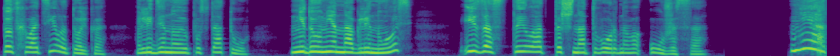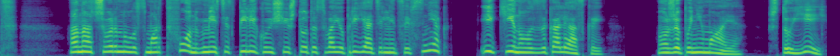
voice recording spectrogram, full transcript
то схватила только ледяную пустоту, недоуменно оглянулась и застыла от тошнотворного ужаса. «Нет!» Она отшвырнула смартфон вместе с пиликающей что-то свое приятельницей в снег и кинулась за коляской, уже понимая, что ей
